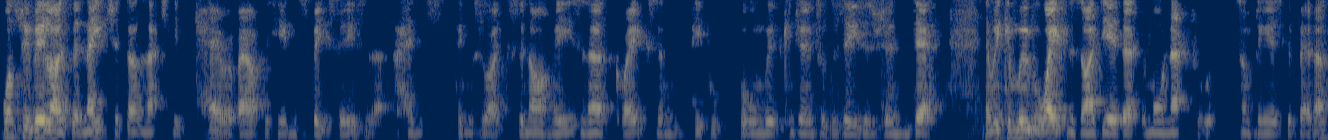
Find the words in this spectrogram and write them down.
once we realize that nature doesn't actually care about the human species, hence things like tsunamis and earthquakes and people born with congenital diseases and death, then we can move away from this idea that the more natural something is, the better.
